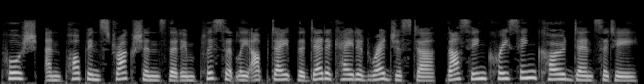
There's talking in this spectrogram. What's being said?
push, and pop instructions that implicitly update the dedicated register, thus increasing code density.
